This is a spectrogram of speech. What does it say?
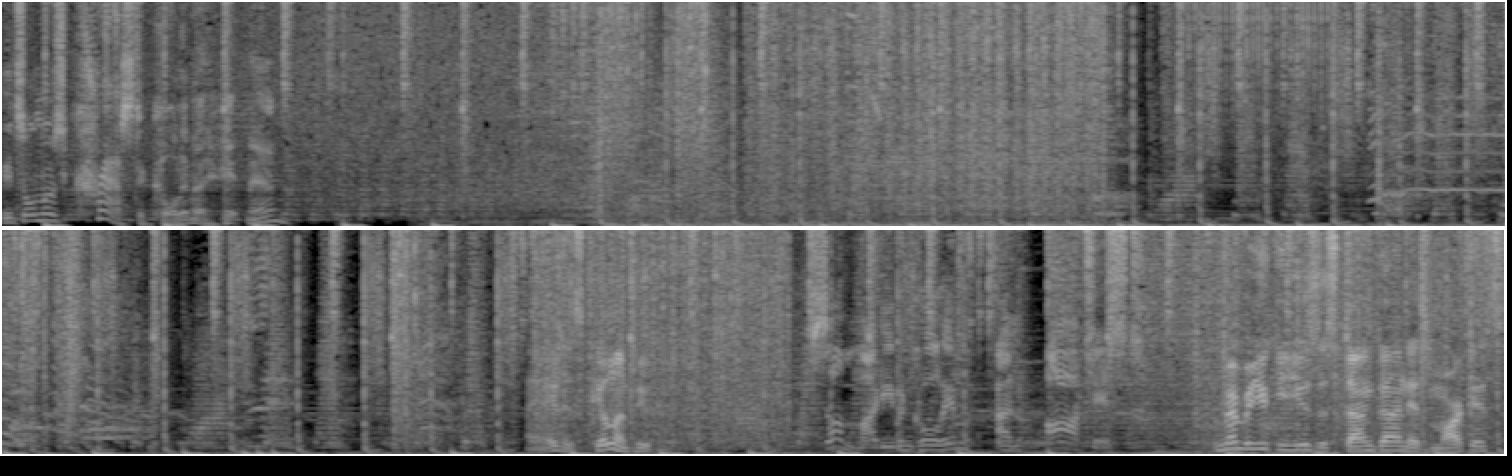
It's almost crass to call him a hitman. And they just killing people. Some might even call him an artist. Remember you can use a stun gun as Marcus?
